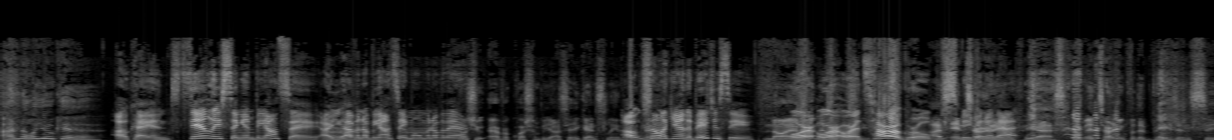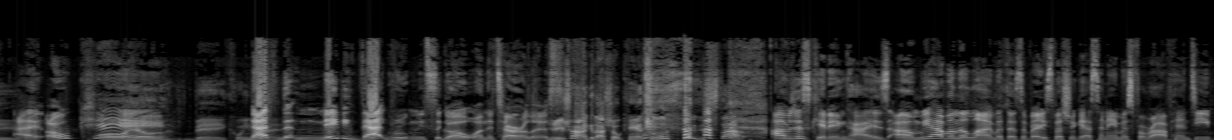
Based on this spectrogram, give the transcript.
I know you care. Okay, and Stanley singing Beyonce. Are you having a Beyonce moment over there? Don't you ever question Beyonce against Lena? Oh, okay? you sound like you're in the agency. No, I or not or or a tarot group. I'm speaking interning. of that, Yes, I'm interning for the agency. I, All okay. hell, big Queen. That's Bey. the, maybe that group needs to go on the terror list. Yeah, you trying to get our show canceled? you need to stop. I'm just kidding, guys. Um, we have on the line with us a very special guest. Her name is Farah Pandeep.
